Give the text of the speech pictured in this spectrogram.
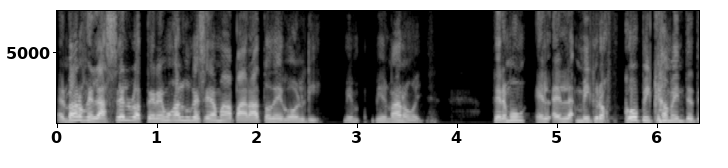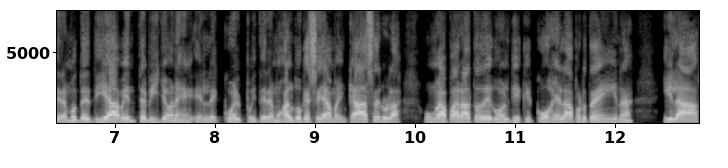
Hermanos, en las células tenemos algo que se llama aparato de Golgi. Mi, mi hermano, tenemos microscópicamente, tenemos de 10 a 20 millones en, el cuerpo y tenemos algo que se llama en cada célula un aparato de Golgi que coge la proteína y la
